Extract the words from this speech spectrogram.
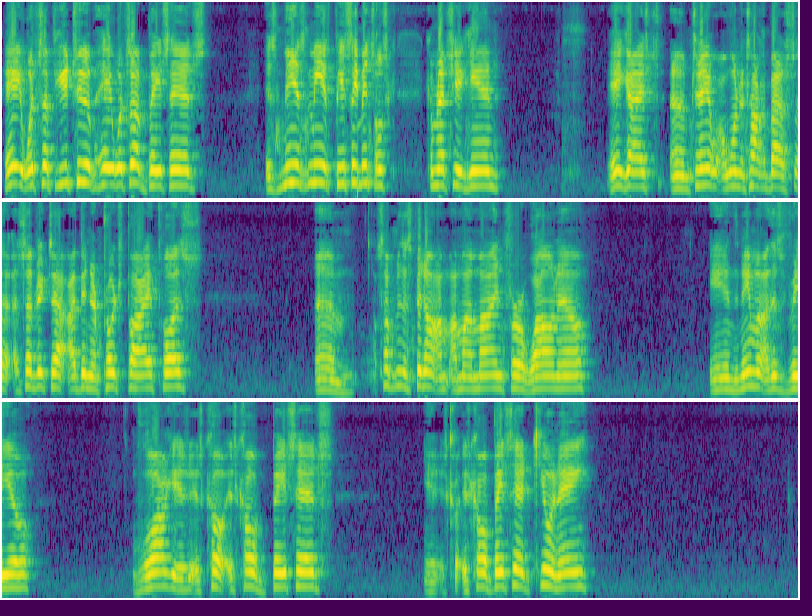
Hey, what's up, YouTube? Hey, what's up, bassheads? It's me, it's me, it's PSE Mentalist coming at you again. Hey, guys, um, today I want to talk about a, a, subject that I've been approached by, plus um, something that's been on, on my mind for a while now. And the name of this video vlog is, is called it's called Bassheads. It's called, it's called Basshead Q and A.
